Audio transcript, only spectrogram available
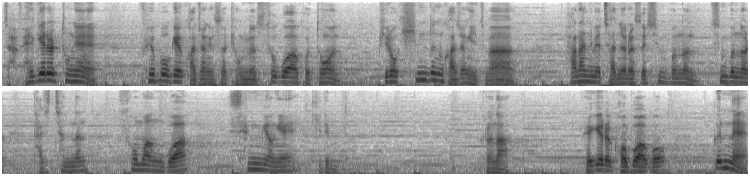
자, 회개를 통해 회복의 과정에서 겪는 수고와 고통은 비록 힘든 과정이지만 하나님의 자녀로서의 신분은 신분을 다시 찾는 소망과 생명의 길입니다. 그러나 회개를 거부하고 끝내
